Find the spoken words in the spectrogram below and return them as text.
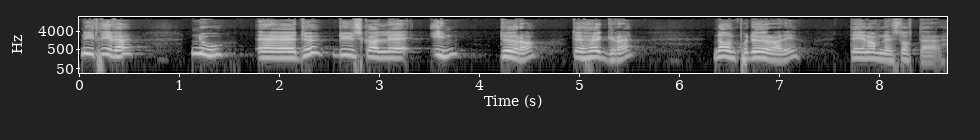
Nyt livet. Nå, eh, du, du skal eh, inn døra til høyre. Navn på døra di. Det navnet stått der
